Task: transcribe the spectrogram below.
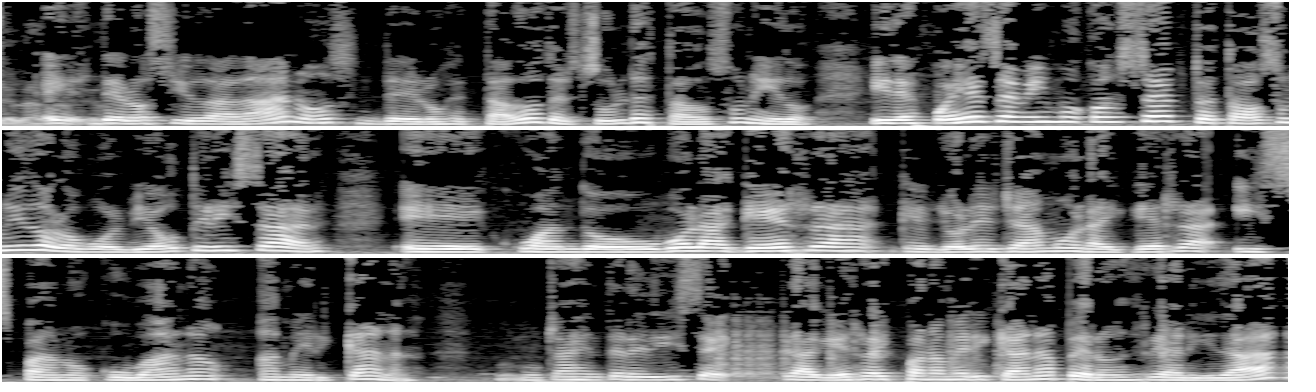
de, eh, los ciudadanos de los estados del sur de Estados Unidos. Y después ese mismo concepto Estados Unidos lo volvió a utilizar cuando hubo la guerra que yo le llamo la guerra hispano-cubana americana mucha gente le dice la guerra hispanoamericana, pero en realidad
